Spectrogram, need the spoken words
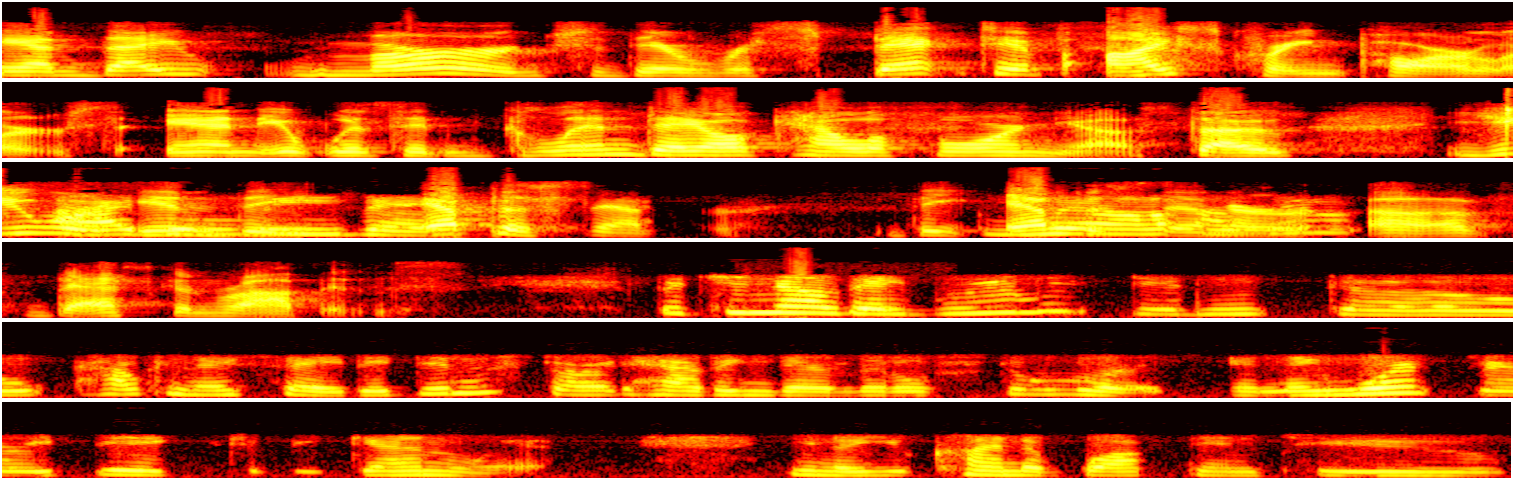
and they merged their respective ice cream parlors, and it was in Glendale, California. So you were I in the it. epicenter, the Well, epicenter little- of Baskin Robbins. But you know, they really didn't go, how can I say, they didn't start having their little stores, and they weren't very big to begin with. You know, you kind of walked into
